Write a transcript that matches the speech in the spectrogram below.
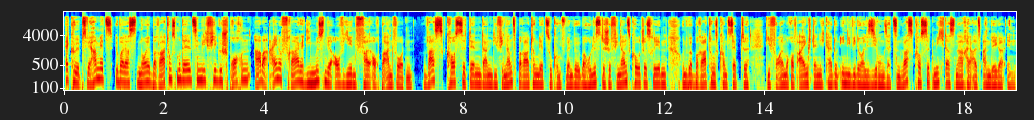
Herr Külps, wir haben jetzt über das neue Beratungsmodell ziemlich viel gesprochen, aber eine Frage, die müssen wir auf jeden Fall auch beantworten. Was kostet denn dann die Finanzberatung der Zukunft, wenn wir über holistische Finanzcoaches reden und über Beratungskonzepte, die vor allem auch auf Eigenständigkeit und Individualisierung setzen? Was kostet mich das nachher als Anlegerin?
